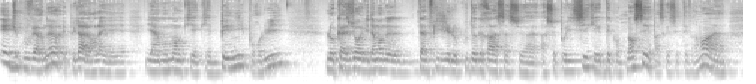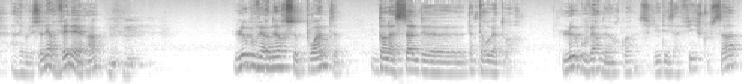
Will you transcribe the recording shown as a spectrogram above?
et du gouverneur. Et puis là, alors là, il y a, il y a un moment qui est, qui est béni pour lui. L'occasion, évidemment, de- d'infliger le coup de grâce à ce, à ce policier qui est décontenancé, parce que c'était vraiment un, un révolutionnaire vénère. Hein. Mm, mm. Le gouverneur se pointe dans la salle d'interrogatoire. Le gouverneur, quoi. Celui des affiches, tout ça.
